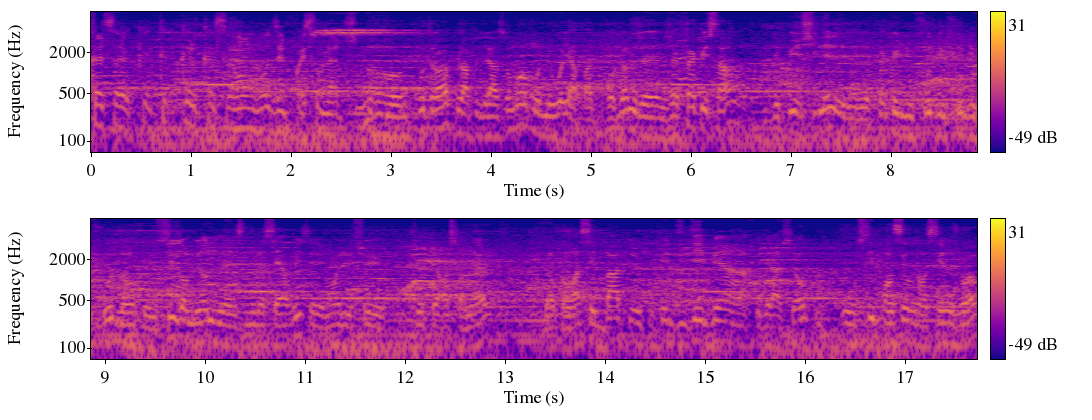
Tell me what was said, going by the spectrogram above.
Quelles, seront vos impressions là-dessus? Euh, Pour travailler pour la fédération, moi, à mon niveau, il n'y a pas de problème. J'ai fait que ça. Depuis Chine, j'ai fait que du foot, du foot, du foot. Donc, euh, s'ils ont besoin de mes, services, et moi, je suis, opérationnel. Donc, on va se battre pour que Didier vienne à la fédération pour aussi penser aux anciens joueurs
